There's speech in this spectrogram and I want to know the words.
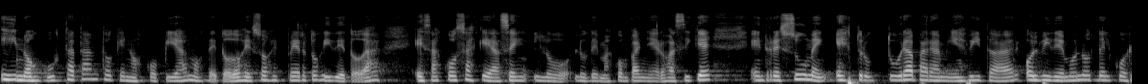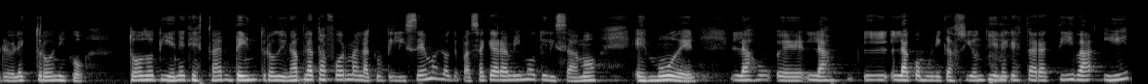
y nos gusta tanto que nos copiamos de todos esos expertos y de todas esas cosas que hacen los demás compañeros. Así que, en resumen, estructura para mí es vital. Olvidémonos del correo electrónico. Todo tiene que estar dentro de una plataforma en la que utilicemos. Lo que pasa es que ahora mismo utilizamos Moodle. La, eh, la comunicación tiene que estar activa y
